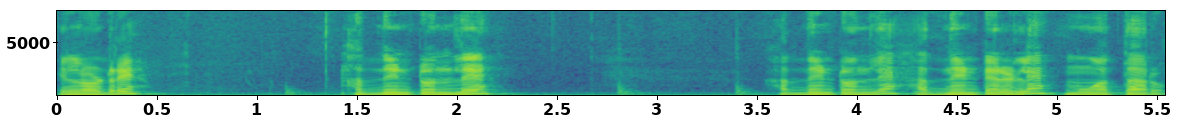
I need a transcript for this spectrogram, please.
ಇಲ್ಲಿ ನೋಡಿರಿ. ಹದಿನೆಂಟು ಹದಿನೆಂಟು ಒಂದಲೇ ಹದಿನೆಂಟೆರಡಲೇ, ಮೂವತ್ತಾರು.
